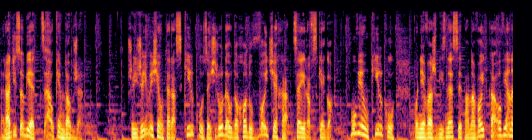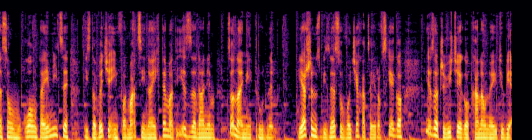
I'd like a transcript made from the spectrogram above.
radzi sobie całkiem dobrze. Przyjrzyjmy się teraz kilku ze źródeł dochodów Wojciecha Cejrowskiego. Mówię kilku, ponieważ biznesy pana Wojtka owiane są mgłą tajemnicy i zdobycie informacji na ich temat jest zadaniem co najmniej trudnym. Pierwszym z biznesów Wojciecha Cejrowskiego jest oczywiście jego kanał na YouTubie.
